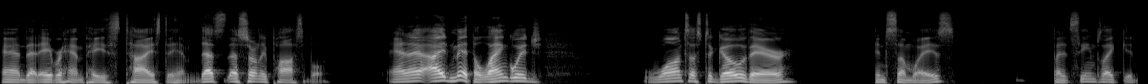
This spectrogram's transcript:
And that Abraham pays ties to him. That's, that's certainly possible. And I, I admit the language wants us to go there in some ways, but it seems like it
